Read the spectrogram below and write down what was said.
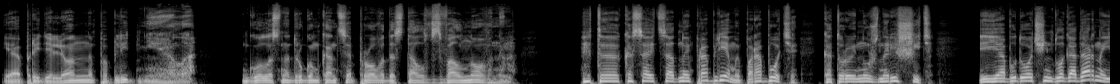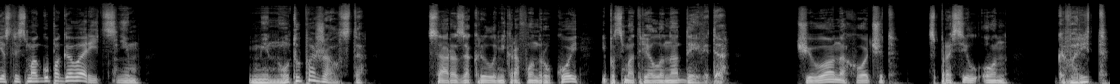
и определенно побледнело — Голос на другом конце провода стал взволнованным. «Это касается одной проблемы по работе, которую нужно решить, и я буду очень благодарна, если смогу поговорить с ним». «Минуту, пожалуйста». Сара закрыла микрофон рукой и посмотрела на Дэвида. «Чего она хочет?» — спросил он. «Говорит,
